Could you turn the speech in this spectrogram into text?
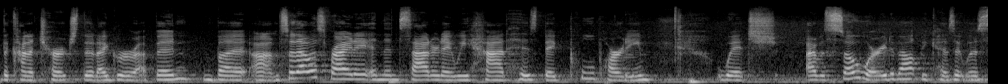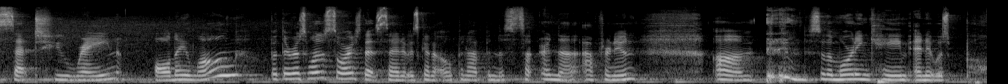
the kind of church that I grew up in. But um, so that was Friday, and then Saturday we had his big pool party, which I was so worried about because it was set to rain all day long. But there was one source that said it was going to open up in the in the afternoon. Um, so the morning came and it was pouring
